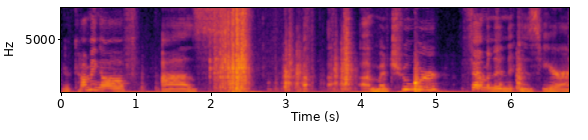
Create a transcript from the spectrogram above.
You're coming off as a, a mature feminine is here.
